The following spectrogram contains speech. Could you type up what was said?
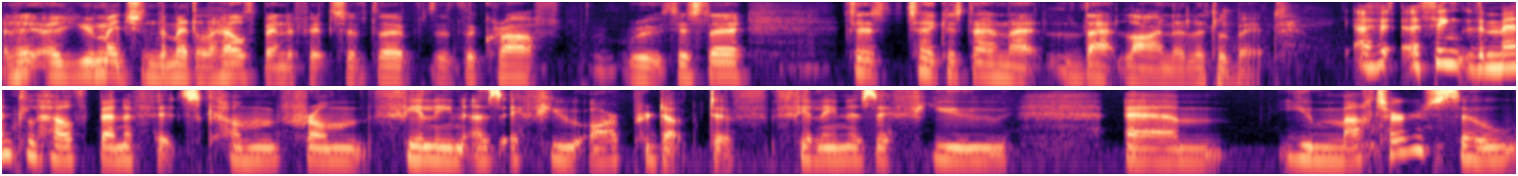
And uh, you mentioned the mental health benefits of the the, the craft, Ruth. Is there? Just take us down that that line a little bit. I, th- I, think the mental health benefits come from feeling as if you are productive, feeling as if you um, you matter. So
